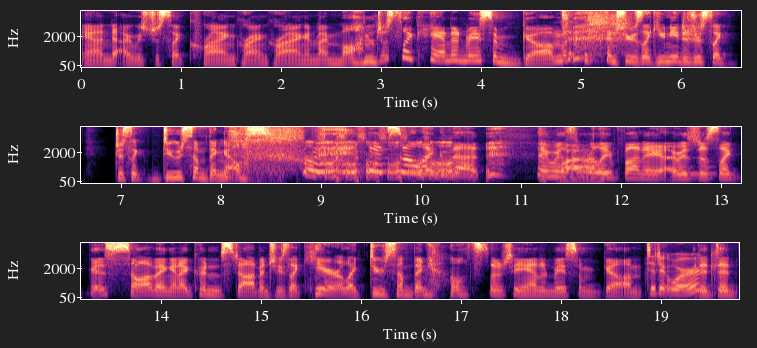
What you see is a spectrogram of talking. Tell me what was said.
And I was just like crying, crying, crying. And my mom just like handed me some gum and she was like, you need to just like, just like do something else. and so like that. It was Wow. really funny. I was just like sobbing and I couldn't stop. And she's like, here, like do something else. So she handed me some gum. Did it work? But it did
